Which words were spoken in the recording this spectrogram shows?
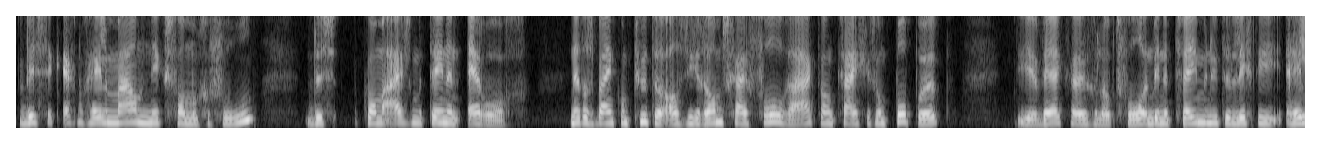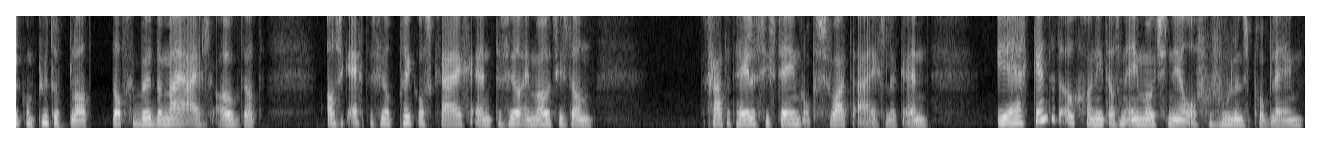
wist ik echt nog helemaal niks van mijn gevoel. Dus kwam er eigenlijk meteen een error net als bij een computer, als die RAM-schijf vol raakt, dan krijg je zo'n pop-up. Je werkgeheugen loopt vol en binnen twee minuten ligt die hele computer plat. Dat gebeurt bij mij eigenlijk ook. Dat als ik echt te veel prikkels krijg en te veel emoties, dan gaat het hele systeem op zwart eigenlijk. En je herkent het ook gewoon niet als een emotioneel of gevoelensprobleem.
